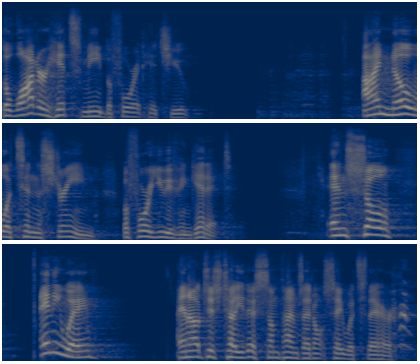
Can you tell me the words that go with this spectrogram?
the water hits me before it hits you. I know what's in the stream before you even get it. And so, anyway, and I'll just tell you this sometimes I don't say what's there.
